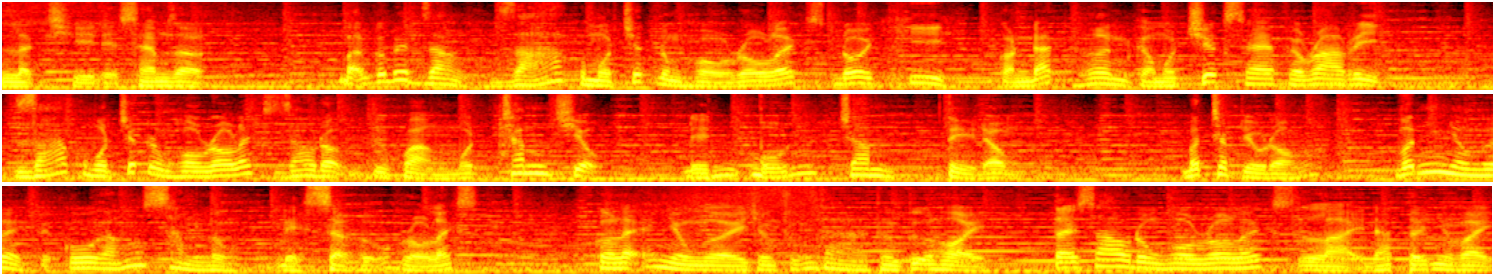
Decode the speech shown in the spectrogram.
là chỉ để xem giờ. Bạn có biết rằng giá của một chiếc đồng hồ Rolex đôi khi còn đắt hơn cả một chiếc xe Ferrari? Giá của một chiếc đồng hồ Rolex dao động từ khoảng 100 triệu đến 400 tỷ đồng. Bất chấp điều đó, vẫn nhiều người phải cố gắng săn lùng để sở hữu Rolex. Có lẽ nhiều người trong chúng ta thường tự hỏi tại sao đồng hồ Rolex lại đắt tới như vậy.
